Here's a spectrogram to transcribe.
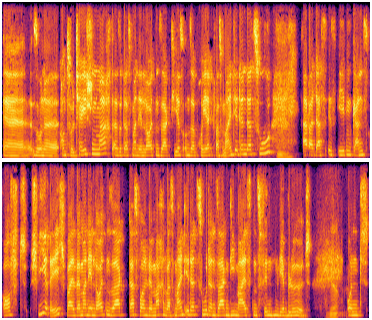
äh, so eine Consultation macht, also dass man den Leuten sagt, hier ist unser Projekt, was meint ihr denn dazu? Mhm. Aber das ist eben ganz oft schwierig, weil wenn man den Leuten sagt, das wollen wir machen, was meint ihr dazu, dann sagen die meistens, finden wir blöd. Ja. Und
